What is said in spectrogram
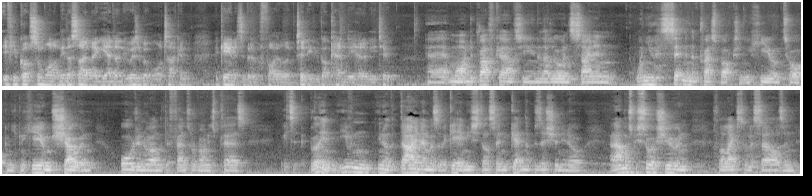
if you've got someone on the other side like Yedlin who is a bit more attacking, again it's a bit of a foil, particularly if you've got Kenedy ahead of you too. Uh, Martin Dubravka, obviously another loan signing. When you're sitting in the press box and you hear him talk and you can hear him shouting, ordering around the defence, ordering around his players, it's brilliant. Even you know the dying numbers of the game, he's still saying get in the position, you know, and that must be so assuring for the likes of Lascelles and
